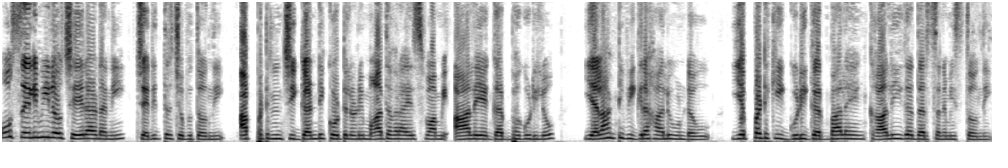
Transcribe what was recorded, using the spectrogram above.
ఓ సెలిమిలో చేరాడని చరిత్ర చెబుతోంది. అప్పటినుంచి గండికోటలోని మాధవరాయస్వామి ఆలయ గర్భగుడిలో ఎలాంటి విగ్రహాలు ఉండవు. ఎప్పటికీ గుడి గర్భాలయం ఖాళీగా దర్శనమిస్తోంది.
